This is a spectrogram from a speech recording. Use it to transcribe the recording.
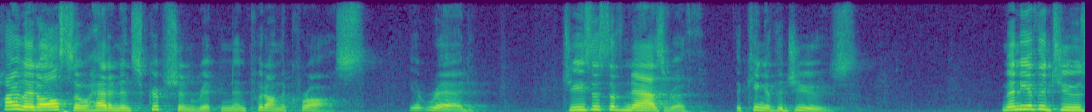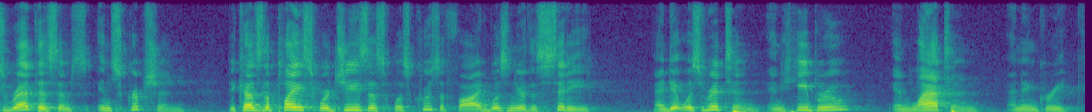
Pilate also had an inscription written and put on the cross. It read, Jesus of Nazareth, the King of the Jews. Many of the Jews read this inscription because the place where Jesus was crucified was near the city, and it was written in Hebrew, in Latin, and in Greek.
